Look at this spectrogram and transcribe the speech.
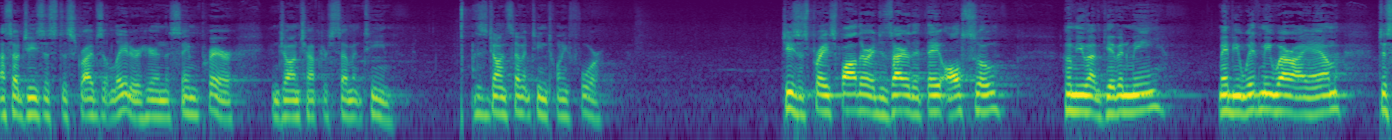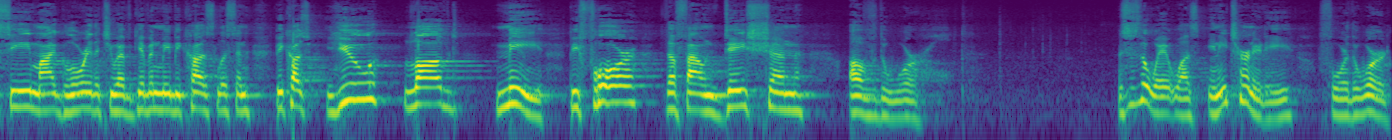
That's how Jesus describes it later here in the same prayer in John chapter 17. This is John 17, 24. Jesus prays, Father, I desire that they also, whom you have given me, may be with me where I am, to see my glory that you have given me, because, listen, because you loved me before the foundation of the world. This is the way it was in eternity for the Word.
